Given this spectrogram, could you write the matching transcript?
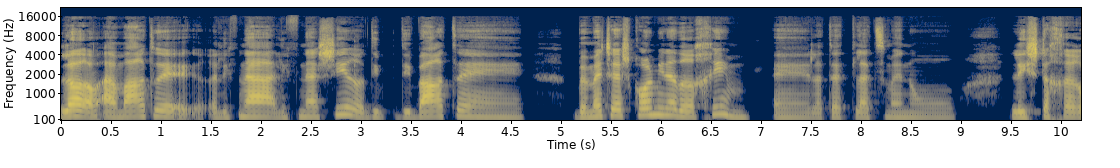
לא, אמרת לפני, לפני השיר, דיברת באמת שיש כל מיני דרכים לתת לעצמנו להשתחרר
